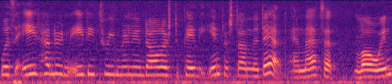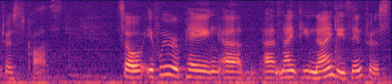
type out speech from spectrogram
was 883 million dollars to pay the interest on the debt, and that's at low interest cost. So if we were paying uh, uh, 1990s interest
